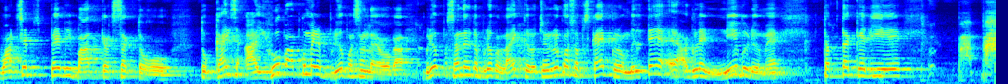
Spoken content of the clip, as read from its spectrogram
व्हाट्सएप पे भी बात कर सकते हो। तो गाइस आई होप आपको मेरा वीडियो पसंद आया होगा। वीडियो पसंद आए तो वीडियो को लाइक करो चैनल को सब्सक्राइब करो। मिलते हैं अगले न्यू वीडियो में। तब तक के लिए बाय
